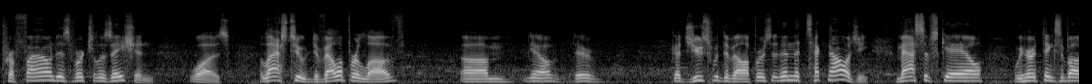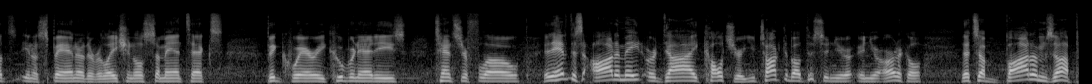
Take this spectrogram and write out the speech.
profound as virtualization was. Last two, developer love, um, you know, they're got juice with developers, and then the technology, massive scale. We heard things about you know Spanner, the relational semantics, BigQuery, Kubernetes, TensorFlow. They have this automate or die culture. You talked about this in your in your article. That's a bottoms up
